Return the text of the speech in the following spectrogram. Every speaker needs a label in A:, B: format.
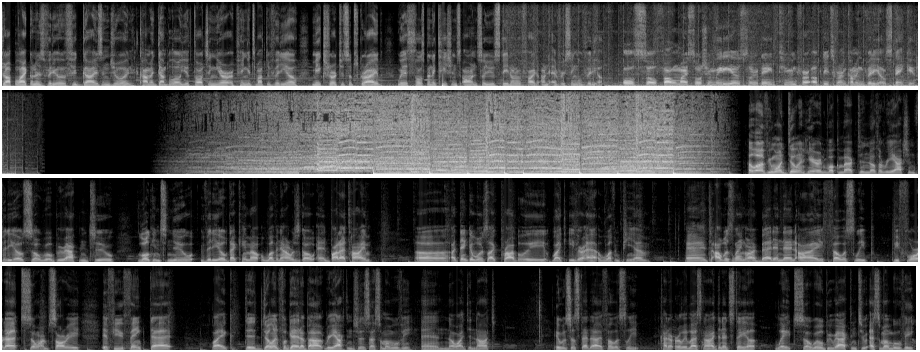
A: Drop a like on this video if you guys enjoyed. Comment down below your thoughts and your opinions about the video. Make sure to subscribe with post notifications on so you stay notified on every single video. Also, follow my social media so stay tuned for updates for incoming videos. Thank you. Hello everyone, Dylan here and welcome back to another reaction video. So we'll be reacting to Logan's new video that came out 11 hours ago and by that time, uh, I think it was like probably like either at 11 p.m. And I was laying on my bed and then I fell asleep before that. So I'm sorry if you think that like did Dylan forget about reacting to this SML movie? And no, I did not. It was just that uh, I fell asleep kind of early last night. I didn't stay up late, so we'll be reacting to SML movie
